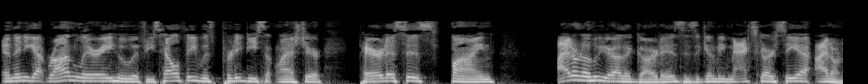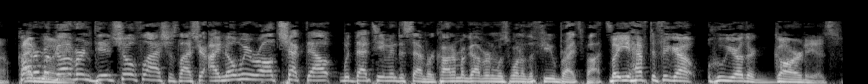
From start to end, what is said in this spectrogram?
And then you got Ron Leary, who, if he's healthy, was pretty decent last year. Paradis is fine. I don't know who your other guard is. Is it going to be Max Garcia? I don't know. Connor no idea. McGovern did show flashes last year. I know we were all checked out with that team in December. Connor McGovern was one of the few bright spots. But you have to figure out who your other guard is.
